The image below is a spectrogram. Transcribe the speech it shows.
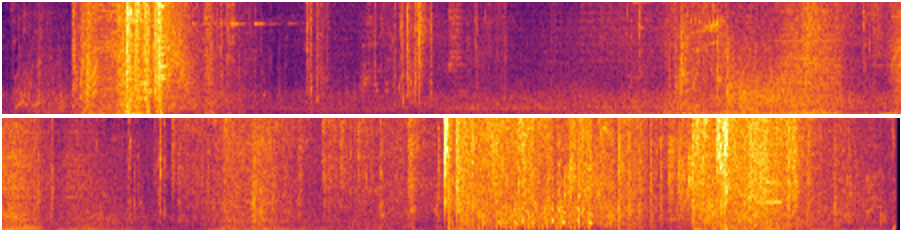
about that one.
